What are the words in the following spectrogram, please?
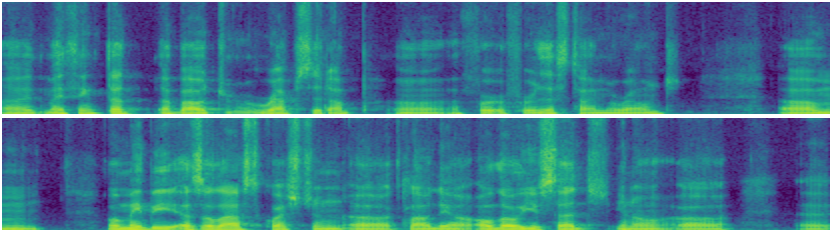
I, I think that about wraps it up uh, for, for this time around. Um, well, maybe as a last question, uh, Claudia, although you said, you know, uh, uh,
